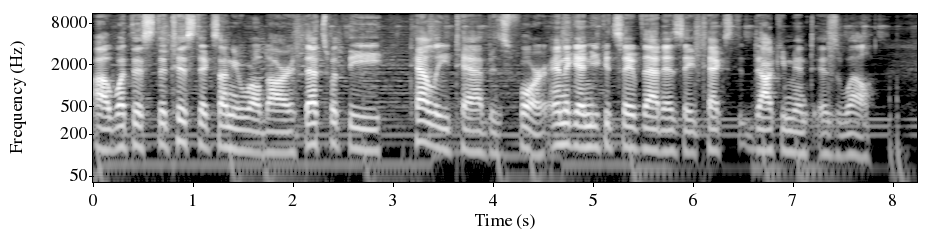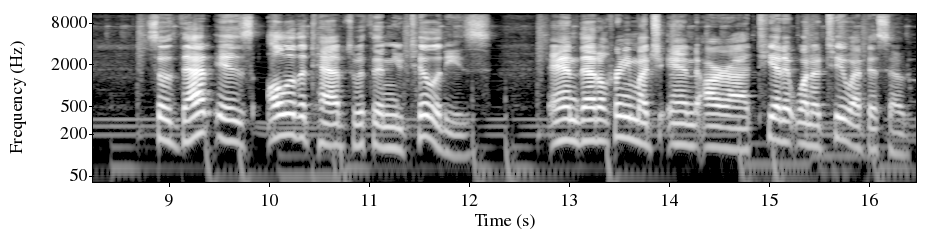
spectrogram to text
uh, what the statistics on your world are, that's what the tally tab is for. And again, you could save that as a text document as well. So that is all of the tabs within utilities. And that'll pretty much end our uh, TEdit 102 episode.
